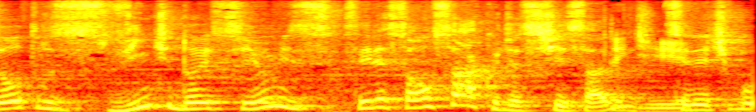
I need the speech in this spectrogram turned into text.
outros 22 filmes, seria só um saco de assistir, sabe? Entendi. Seria, tipo,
